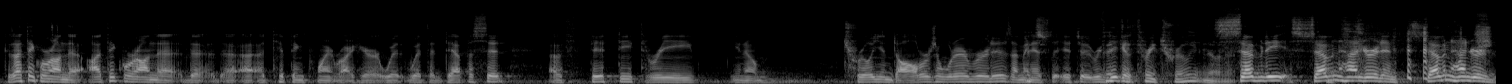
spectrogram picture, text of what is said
Because I think we're on the, I think we're on the, the, the a a tipping point right here with, with a deficit of 53, you know, trillion dollars or whatever it is. I mean, it's, it's, a ridiculous. 53 trillion? No, no. 70, 700 and 700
